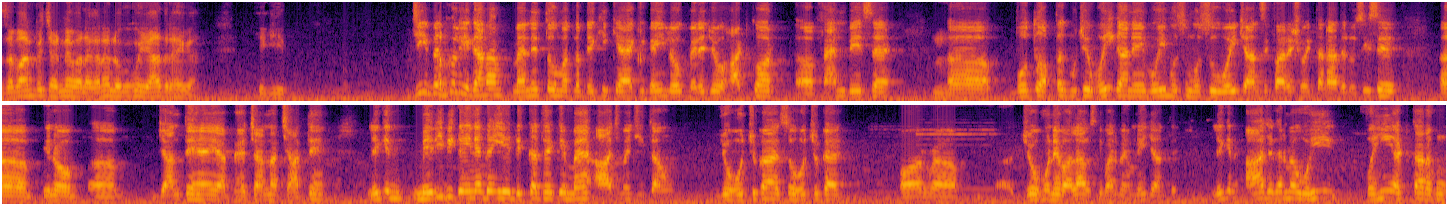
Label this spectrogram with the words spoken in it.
जबान पे चढ़ने वाला गाना लोगों को याद रहेगा ये गीत जी बिल्कुल ये गाना मैंने तो मतलब देखी क्या है कि कई लोग मेरे जो हार्डकोर फ़ैन बेस है हम्म, अ, वो तो अब तक मुझे वही गाने वही मुसु मुसु वही चाँद सिफारिश वही तनादिल उसी से यू नो जानते हैं या पहचानना चाहते हैं। लेकिन मेरी भी कहीं ना कहीं ये दिक्कत है कि मैं आज में जीता हूँ। जो हो चुका है सो हो चुका है। और अ, जो होने वाला है उसके बारे में हम नहीं जानते। लेकिन आज अगर मैं वही वहीं अटका रहूँ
